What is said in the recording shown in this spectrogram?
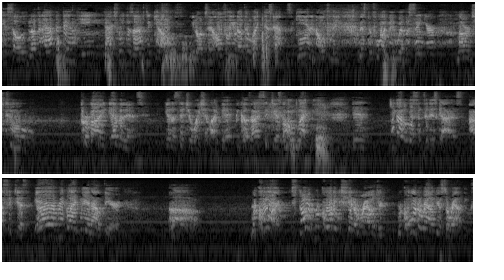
is. So if nothing happened, then he actually deserves to get off. You know what I'm saying? Hopefully nothing like this happens again, and hopefully Mr. Floyd Mayweather Sr. learns to provide evidence in a situation like that. Because I suggest all black men, and you gotta listen to this, guys. I suggest every black man out there, uh, record. Start recording shit around your, record around your surroundings.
